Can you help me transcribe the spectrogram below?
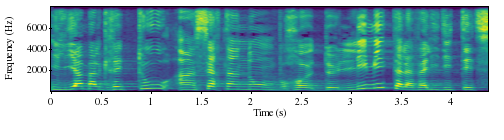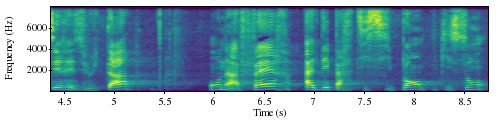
il y a malgré tout un certain nombre de limites à la validité de ces résultats. On a affaire à des participants qui sont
